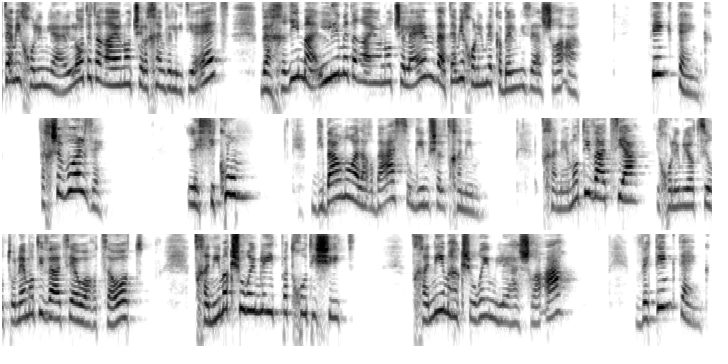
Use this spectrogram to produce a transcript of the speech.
אתם יכולים להעלות את הרעיונות שלכם ולהתייעץ, ואחרים מעלים את הרעיונות שלהם ואתם יכולים לקבל מזה השראה. think tank, תחשבו על זה. לסיכום, דיברנו על ארבעה סוגים של תכנים. תכני מוטיבציה, יכולים להיות סרטוני מוטיבציה או הרצאות, תכנים הקשורים להתפתחות אישית, תכנים הקשורים להשראה וטינק טנק,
